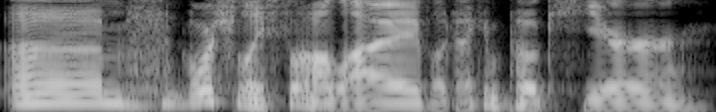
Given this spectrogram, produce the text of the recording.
Um, unfortunately, still not alive. Like, I can poke here.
